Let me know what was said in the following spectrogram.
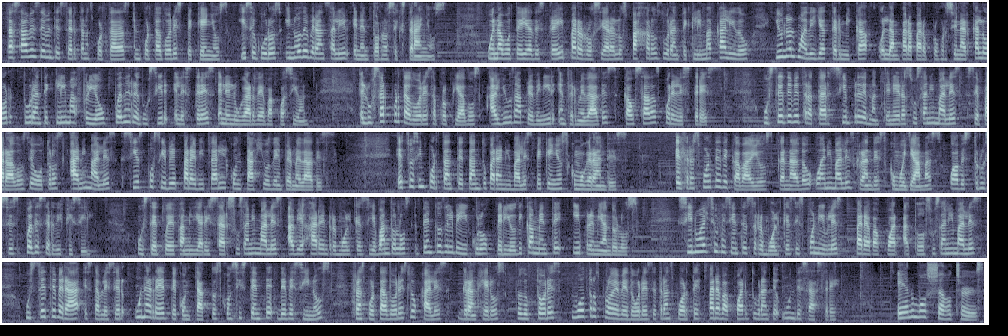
Las aves deben de ser transportadas en portadores pequeños y seguros y no deberán salir en entornos extraños. Una botella de spray para rociar a los pájaros durante clima cálido y una almohadilla térmica o lámpara para proporcionar calor durante clima frío pueden reducir el estrés en el lugar de evacuación. El usar portadores apropiados ayuda a prevenir enfermedades causadas por el estrés. Usted debe tratar siempre de mantener a sus animales separados de otros animales si es posible para evitar el contagio de enfermedades. Esto es importante tanto para animales pequeños como grandes. El transporte de caballos, ganado o animales grandes como llamas o avestruces puede ser difícil. Usted puede familiarizar sus animales a viajar en remolques llevándolos dentro del vehículo periódicamente y premiándolos. Si no hay suficientes remolques disponibles para evacuar a todos sus animales, usted deberá establecer una red de contactos consistente de vecinos, transportadores locales, granjeros, productores u otros proveedores de transporte para evacuar durante un desastre. Animal shelters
